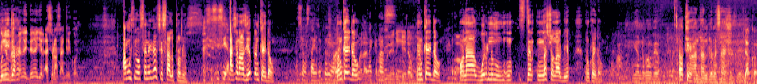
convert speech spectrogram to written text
bu ñuy joxe da nga da nga jël assurance agricole? amul au Sénégal c'est ça le problème. si si assurance yëpp dañ koy daw. assurance agricole dañ koy daw la CNAS. dañ koy daw on a wër nañu national bi yëpp dañ koy daw. Viendront vers vous. Ok. Pour entendre le message. d'accord.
